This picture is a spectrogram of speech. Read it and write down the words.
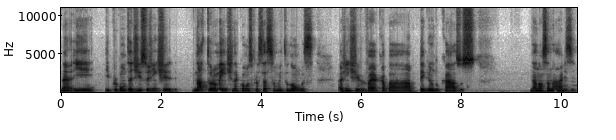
Né? E, e por conta disso, a gente, naturalmente, né, como os processos são muito longos, a gente vai acabar pegando casos na nossa análise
